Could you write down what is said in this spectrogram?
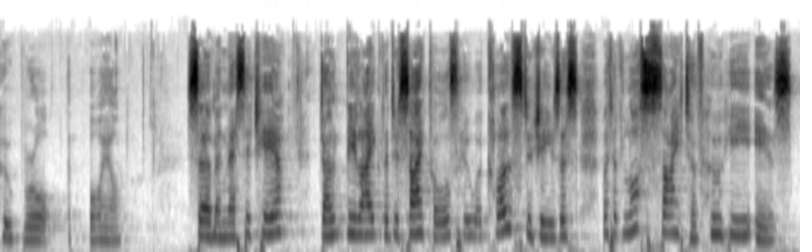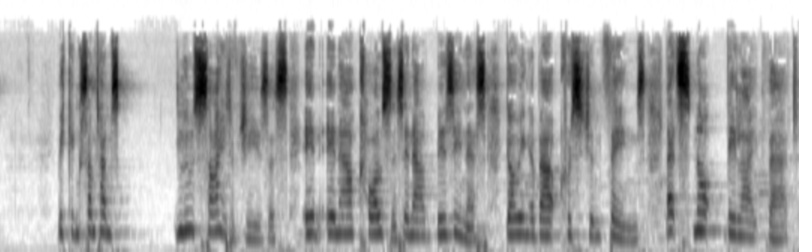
who brought the oil. Sermon message here don't be like the disciples who were close to Jesus but had lost sight of who he is. We can sometimes lose sight of Jesus in, in our closeness, in our busyness, going about Christian things. Let's not be like that.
